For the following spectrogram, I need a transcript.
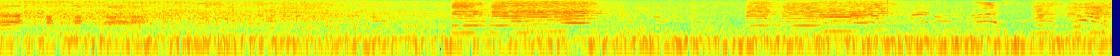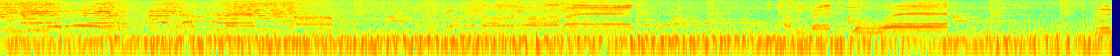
Sampai di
